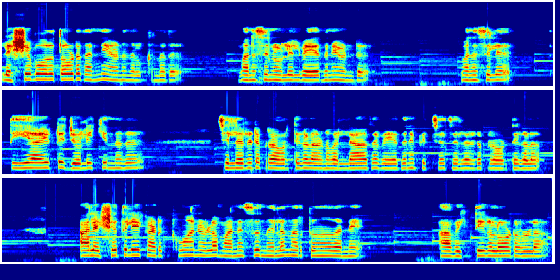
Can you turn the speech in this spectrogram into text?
ലക്ഷ്യബോധത്തോടെ തന്നെയാണ് നിൽക്കുന്നത്. മനസ്സിനുള്ളിൽ വേദനയുണ്ട്. മനസ്സിൽ തീയായിട്ട് ജ്വലിക്കുന്നത് ചിലരുടെ പ്രവർത്തികളാണ്. വല്ലാതെ വേദനിപ്പിച്ച ചിലരുടെ പ്രവർത്തികൾ ആ ലക്ഷ്യത്തിലേക്ക് അടുക്കുവാനുള്ള മനസ്സ് നിലനിർത്തുന്നത് തന്നെ ആ വ്യക്തികളോടുള്ള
